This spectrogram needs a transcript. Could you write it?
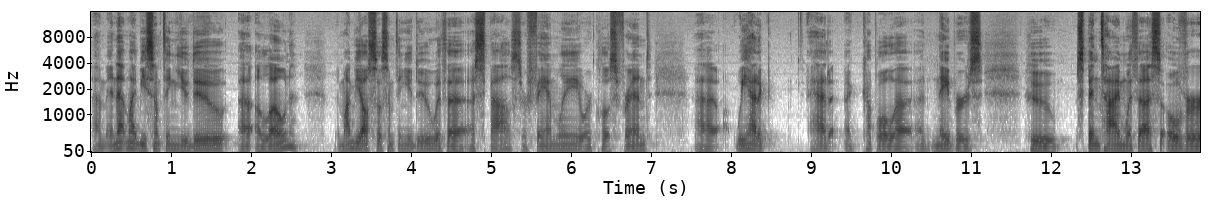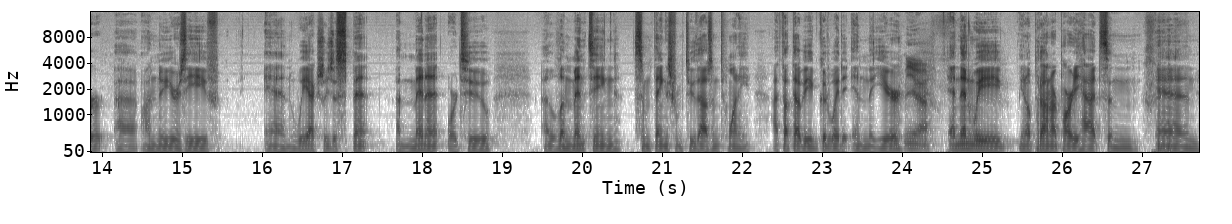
Um, and that might be something you do uh, alone. It might be also something you do with a, a spouse or family or close friend. Uh, we had a had a, couple uh, uh, neighbors who spend time with us over uh, on New Year's Eve, and we actually just spent a minute or two uh, lamenting some things from 2020. I thought that'd be a good way to end the year Yeah. and then we you know put on our party hats and and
